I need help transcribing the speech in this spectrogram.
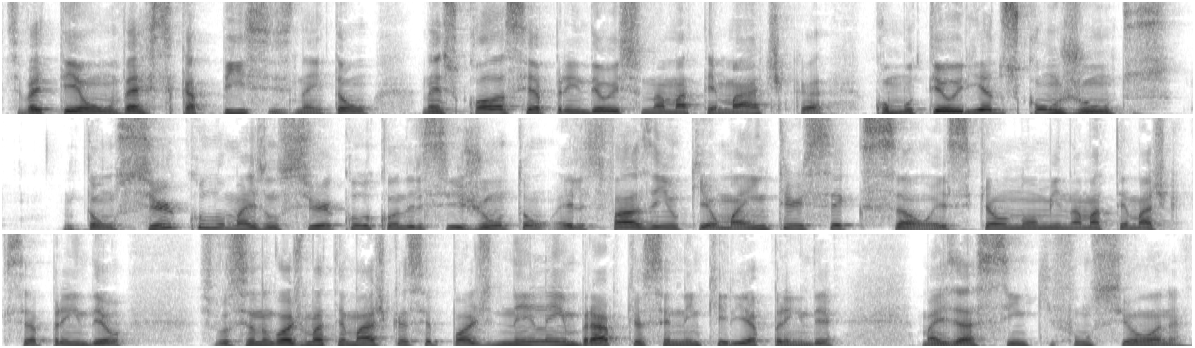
Você vai ter um versicapices, né? Então, na escola você aprendeu isso na matemática como teoria dos conjuntos. Então, um círculo mais um círculo, quando eles se juntam, eles fazem o quê? Uma intersecção. Esse é o nome na matemática que você aprendeu. Se você não gosta de matemática, você pode nem lembrar, porque você nem queria aprender, mas é assim que funciona.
